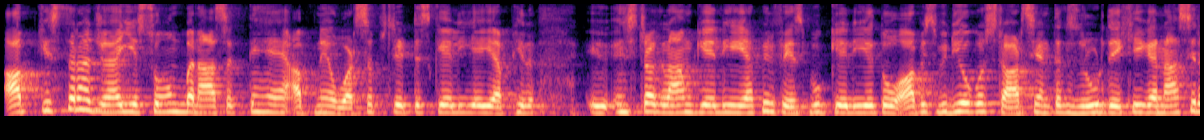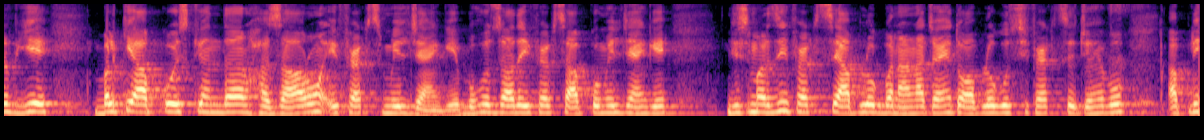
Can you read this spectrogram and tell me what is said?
आप किस तरह जो है ये सॉन्ग बना सकते हैं अपने व्हाट्सअप स्टेटस के लिए या फिर इंस्टाग्राम के लिए या फिर फेसबुक के लिए? तो आप इस वीडियो को स्टार्ट से एंड तक ज़रूर देखिएगा। ना सिर्फ़ ये, बल्कि आपको इसके अंदर हज़ारों इफ़ेक्ट्स मिल जाएँगे। बहुत ज़्यादा इफ़ेक्ट्स आपको मिल जाएँगे। जिस मर्ज़ी इफ़ेक्ट से आप लोग बनाना चाहें तो आप लोग उस इफ़ेक्ट से जो है वो अपनी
